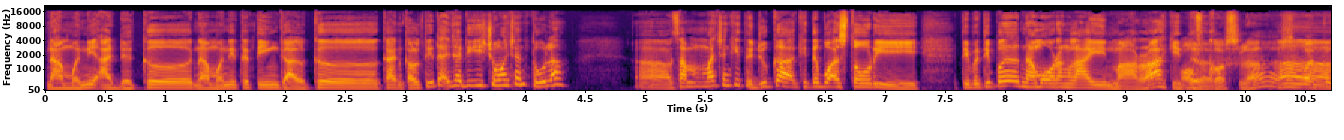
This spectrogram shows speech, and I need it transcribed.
nama ni ada ke, nama ni tertinggal ke kan. Kalau tidak jadi isu macam tu lah. Ha, sama, macam kita juga kita buat story tiba-tiba nama orang lain marah kita Of course lah. Sebab tu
